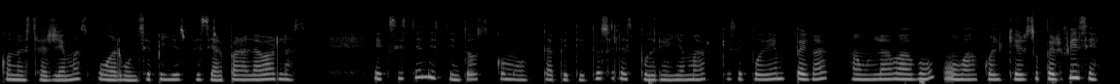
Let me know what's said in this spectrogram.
con nuestras yemas o algún cepillo especial para lavarlas. Existen distintos como tapetitos se les podría llamar que se pueden pegar a un lavabo o a cualquier superficie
